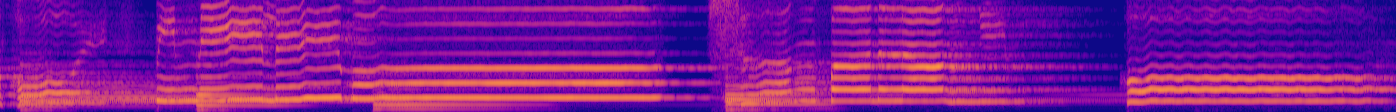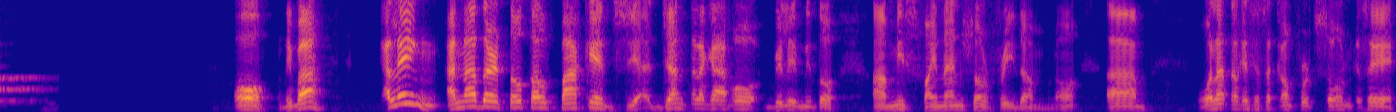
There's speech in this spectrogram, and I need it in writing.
ako'y pinili mo Siyang panalangin ko Oh, di ba? Galing! Another total package. Ya- Diyan talaga ako believe nito. uh, Miss Financial Freedom, no? Um, wala talaga siya sa comfort zone kasi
